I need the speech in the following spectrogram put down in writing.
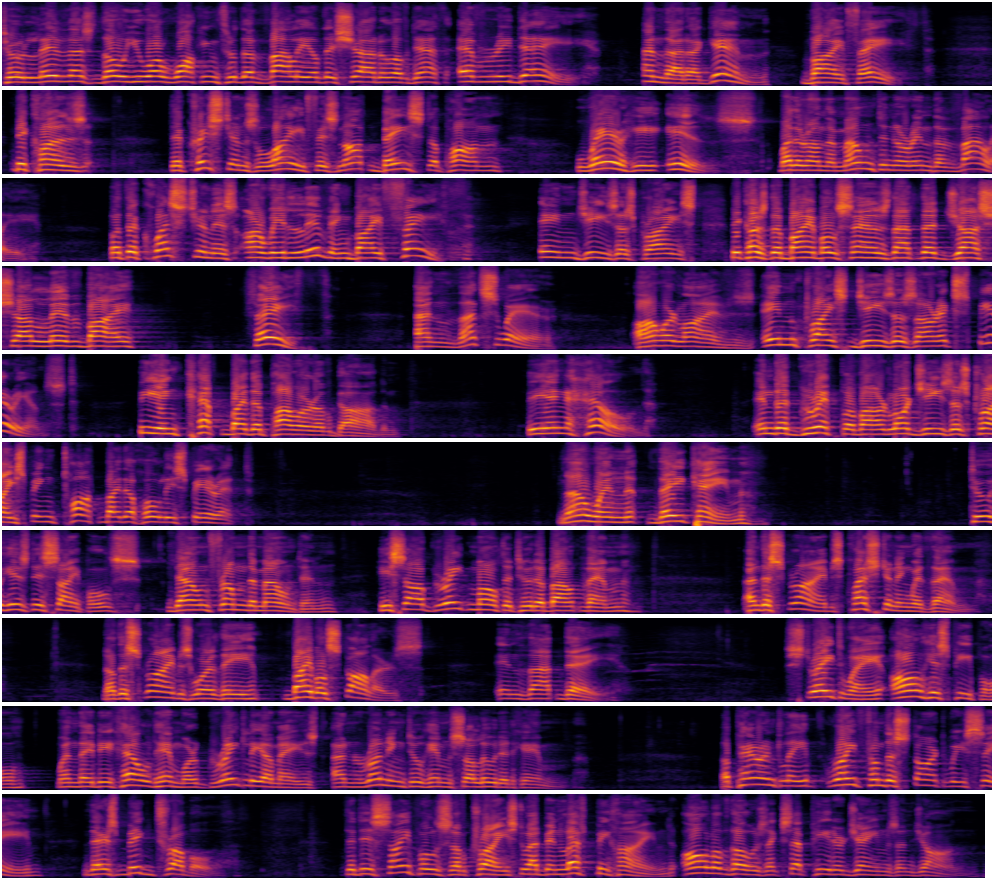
to live as though you are walking through the valley of the shadow of death every day. And that again by faith. Because the Christian's life is not based upon where he is, whether on the mountain or in the valley but the question is are we living by faith in Jesus Christ? Because the Bible says that the just shall live by faith. And that's where our lives in Christ Jesus are experienced, being kept by the power of God, being held in the grip of our Lord Jesus Christ, being taught by the Holy Spirit. Now, when they came to his disciples down from the mountain, he saw a great multitude about them and the scribes questioning with them. Now, the scribes were the Bible scholars in that day. Straightway, all his people, when they beheld him, were greatly amazed, and running to him, saluted him. Apparently, right from the start, we see there's big trouble. The disciples of Christ who had been left behind, all of those except Peter, James, and John,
